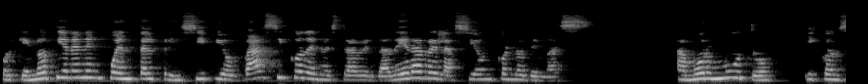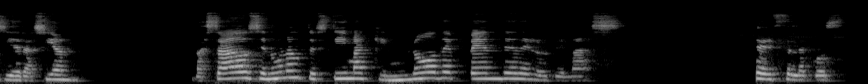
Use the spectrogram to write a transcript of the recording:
porque no tienen en cuenta el principio básico de nuestra verdadera relación con los demás, amor mutuo y consideración, basados en una autoestima que no depende de los demás. Esa es la cosa.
